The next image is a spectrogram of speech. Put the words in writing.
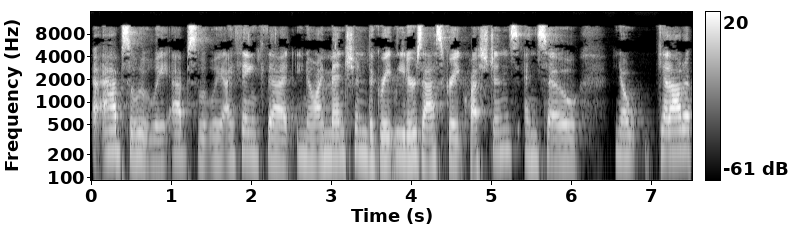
Absolutely. Absolutely. I think that, you know, I mentioned the great leaders ask great questions. And so, you know, get out a,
